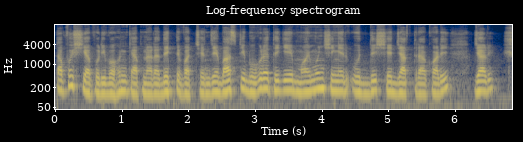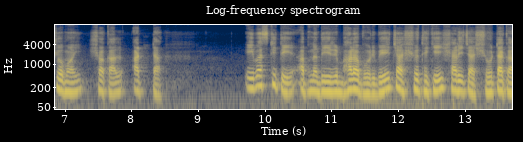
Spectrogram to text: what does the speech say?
তাপসিয়া পরিবহনকে আপনারা দেখতে পাচ্ছেন যে বাসটি বগুড়া থেকে ময়মনসিংহের উদ্দেশ্যে যাত্রা করে, যার সময় সকাল আটটা। এই বাসটিতে আপনাদের ভাড়া পড়বে চারশো থেকে সাড়ে চারশো টাকা।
